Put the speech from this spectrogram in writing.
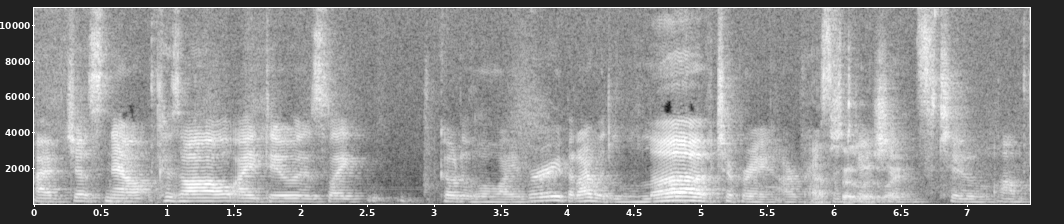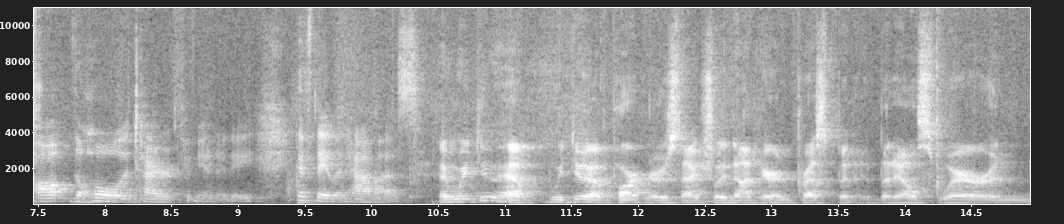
I've just now, because all I do is like go to the library, but I would love to bring our Absolutely. presentations to um, all, the whole entire community if they would have us. And we do have we do have partners actually not here in Prescott but but elsewhere in,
